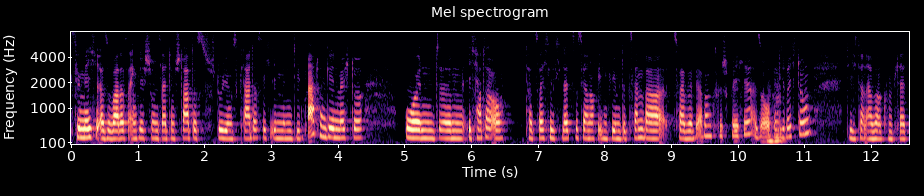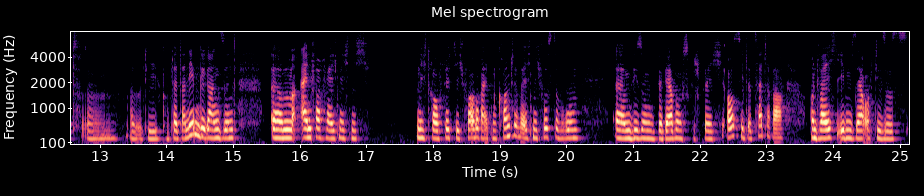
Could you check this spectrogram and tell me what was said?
für mich also war das eigentlich schon seit dem Start des Studiums klar, dass ich eben in die Beratung gehen möchte. Und ähm, ich hatte auch tatsächlich letztes Jahr noch irgendwie im Dezember zwei Bewerbungsgespräche, also auch mhm. in die Richtung, die ich dann aber komplett, ähm, also die komplett daneben gegangen sind. Ähm, einfach weil ich mich nicht, nicht darauf richtig vorbereiten konnte, weil ich nicht wusste, worum, ähm, wie so ein Bewerbungsgespräch aussieht etc. Und weil ich eben sehr auf dieses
